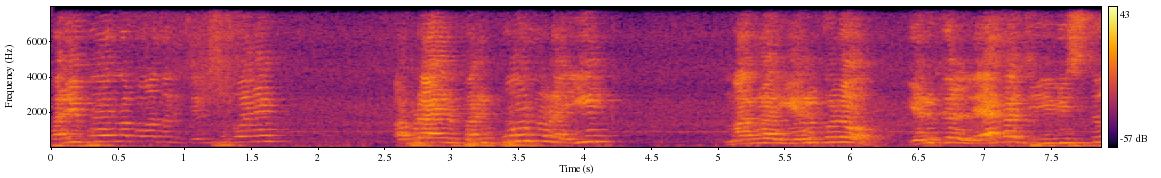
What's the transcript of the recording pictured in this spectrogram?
పరిపూర్ణ బోధన తెలుసుకొని అప్పుడు ఆయన పరిపూర్ణుడయ్యి మరలా ఎరుకలో ఎరుక లేక జీవిస్తూ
